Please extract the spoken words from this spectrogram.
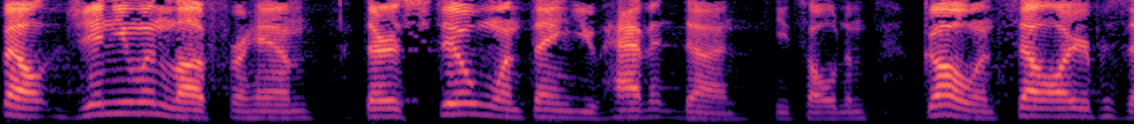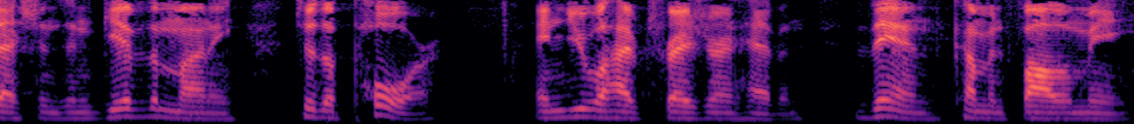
felt genuine love for him. There is still one thing you haven't done, he told him. Go and sell all your possessions and give the money to the poor, and you will have treasure in heaven. Then come and follow me.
